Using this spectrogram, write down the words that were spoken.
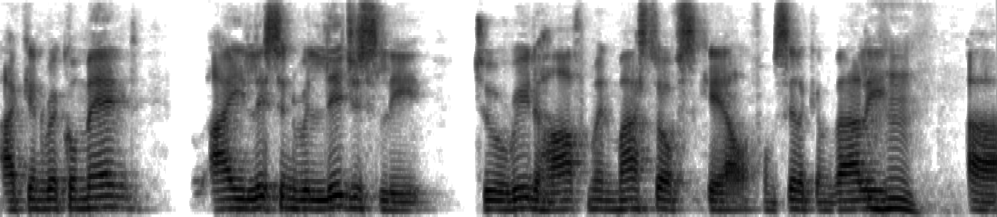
I can recommend I listen religiously to Reid Hoffman, Master of Scale from Silicon Valley, mm-hmm. uh,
